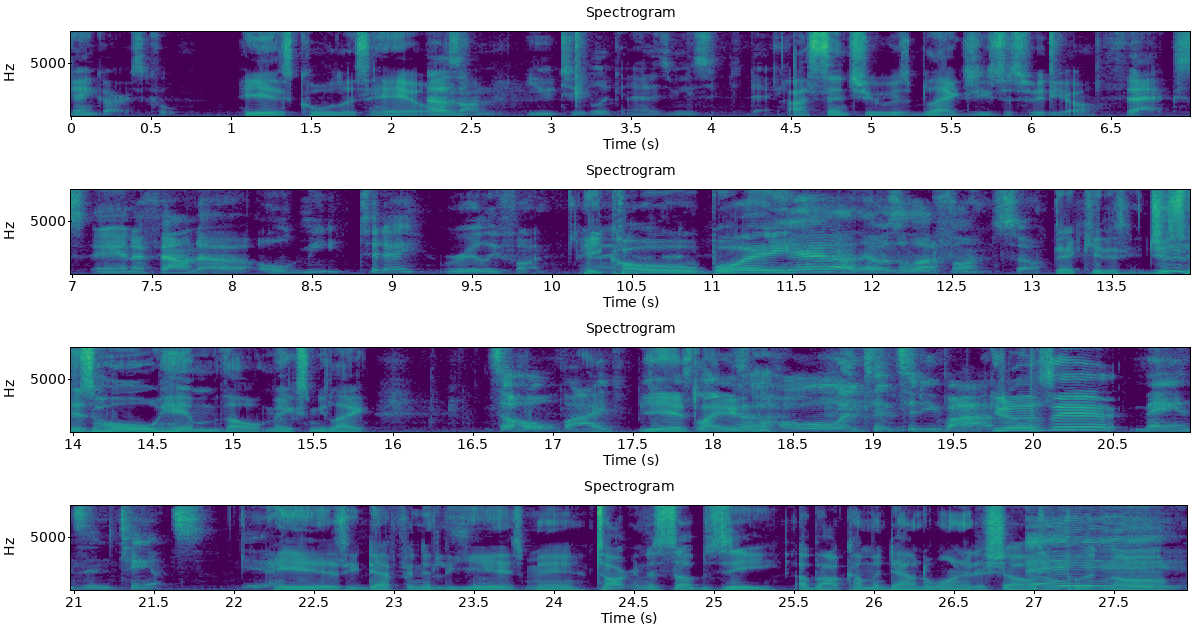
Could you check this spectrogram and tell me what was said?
Gengar is cool. He is cool as hell. I was on YouTube looking at his music today. I sent you his Black Jesus video. Facts. And I found uh, Old Me today. Really fun. He I cold, boy. Yeah, that was a lot of fun. So That kid is just his whole him though makes me like, it's a whole vibe. yeah, it's like, The uh, whole intensity vibe. you know what I'm saying? Man's intense. Yeah. He is. He definitely is, man. Talking to Sub Z about coming down to one of the shows I'm putting on. Hey.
